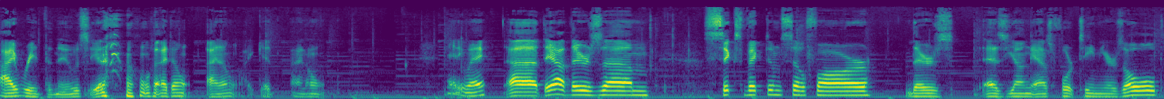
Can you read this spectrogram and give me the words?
I read the news, you know. I don't, I don't like it. I don't. Anyway, uh, yeah, there's um six victims so far. There's as young as 14 years old.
